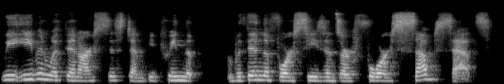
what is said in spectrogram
We even within our system between the within the four seasons are four subsets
